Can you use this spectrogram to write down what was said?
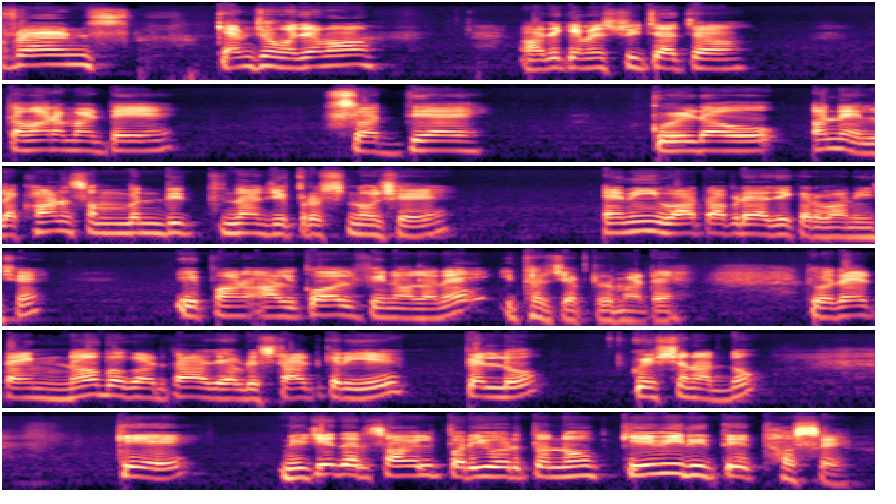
ફ્રેન્ડ્સ કેમ છો? મજામાં? આજે કેમેસ્ટ્રી ચાચા તમારા માટે સ્વાધ્યાય કોયડાઓ અને લખાણ સંબંધિતના જે પ્રશ્નો છે, એની વાત આપણે આજે કરવાની છે. એ પણ આલ્કોહોલ ફિનોલ અને ઇથર ચેપ્ટર માટે. તો વધારે ટાઈમ ન બગાડતા આજે આપણે સ્ટાર્ટ કરીએ પહેલો ક્વેશ્ચન આજનો કે નીચે દર્શાવેલ પરિવર્તનો કેવી રીતે થશે?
